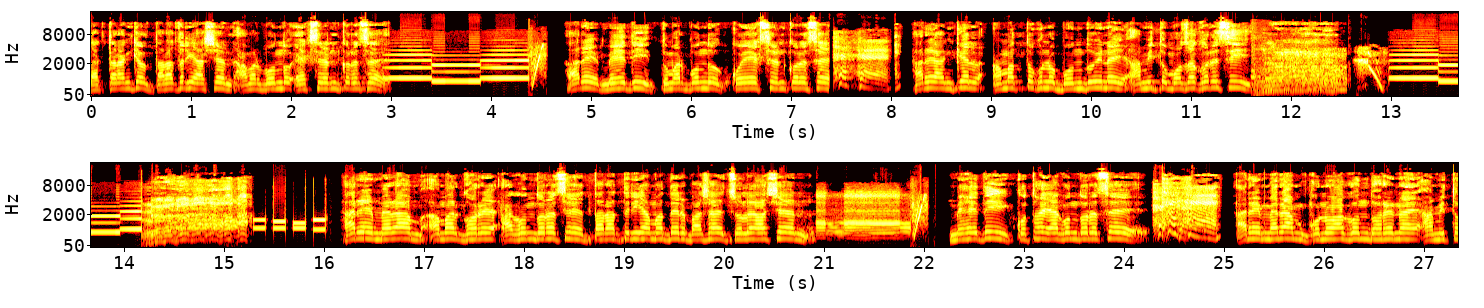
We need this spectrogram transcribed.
ডাক্তার আঙ্কেল, তাড়াতাড়ি আসেন। আমার বন্ধু অ্যাক্সিডেন্ট করেছে। আরে, মেহেদি, তোমার বন্ধু কই অ্যাক্সিডেন্ট করেছে? আরে, আঙ্কেল, আমার তো কোনো বন্ধুই নেই। আমি তো মজা করেছি। আরে ম্যাডাম, আমার ঘরে আগুন ধরেছে, তাড়াতাড়ি আমাদের বাসায় চলে আসেন। মেহেদি, কোথায় আগুন ধরেছে? আরে ম্যাডাম, কোনো আগুন ধরে নাই, আমি তো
